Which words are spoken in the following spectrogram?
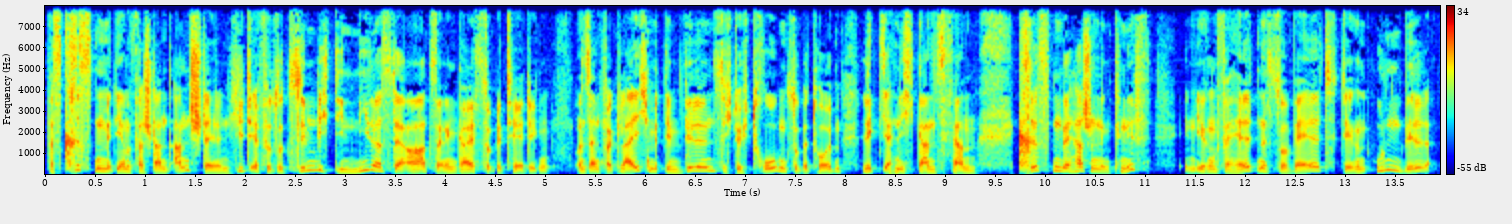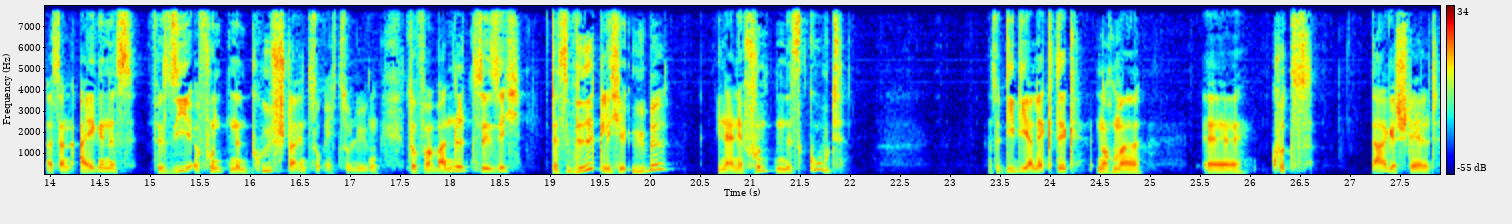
Was Christen mit ihrem Verstand anstellen, hielt er für so ziemlich die niederste Art, seinen Geist zu betätigen. Und sein Vergleich mit dem Willen, sich durch Drogen zu betäuben, liegt ja nicht ganz fern. Christen beherrschen den Kniff, in ihrem Verhältnis zur Welt, deren Unbill als ein eigenes, für sie erfundenen Prüfstein zurechtzulügen. So verwandelt sie sich das wirkliche Übel in ein erfundenes Gut. Also die Dialektik nochmal äh, kurz dargestellt.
